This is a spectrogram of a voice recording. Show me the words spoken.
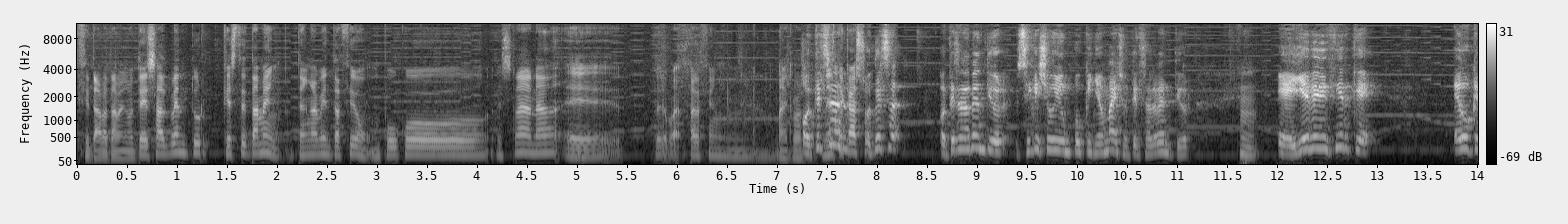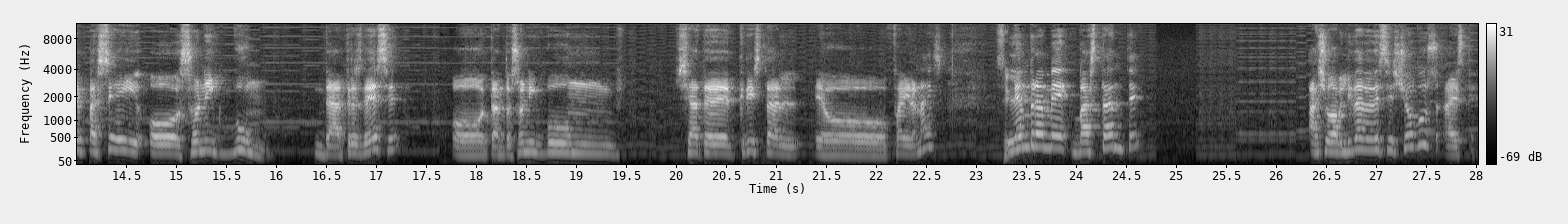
citaba tamén o Tales Adventure, que este tamén ten a ambientación un pouco estrana, eh, pero parecen máis rosas. O Tales, Neste caso... o Tales, o Tales Adventure sí que xoguei un poquinho máis o Tales Adventure, hmm. e eh, he de dicir que eu que pasei o Sonic Boom da 3DS, o tanto Sonic Boom Shattered Crystal e o Fire and Ice, Sí. Lembrame bastante a xogabilidade deses xogos a este.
